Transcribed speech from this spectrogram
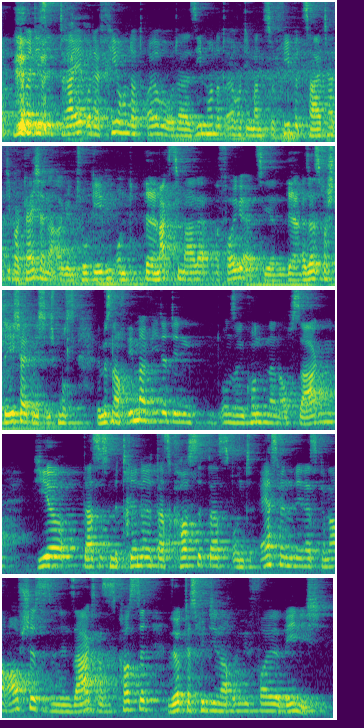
lieber diese drei oder 400 Euro oder 700 Euro, die man zu viel bezahlt hat, lieber gleich an eine Agentur geben und Ja. maximale Erfolge erzielen. Ja. Also das verstehe ich halt nicht. Ich muss, wir müssen auch immer wieder den, unseren Kunden dann auch sagen, hier, das ist mit drinne, das kostet das und erst wenn du denen das genau aufschlüsselst und denen sagst, was es kostet, wirkt das für die dann auch irgendwie voll wenig.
